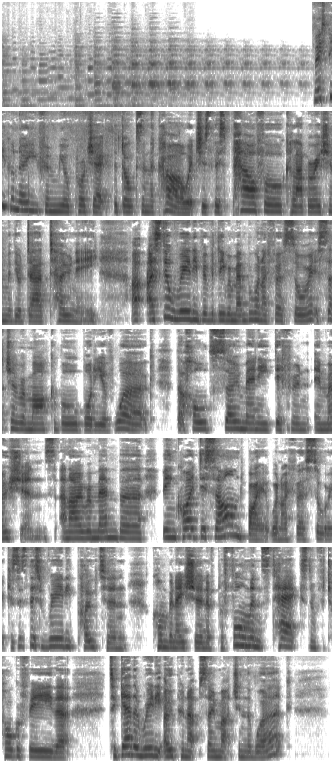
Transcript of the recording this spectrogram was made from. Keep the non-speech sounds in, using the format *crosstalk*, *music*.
Most people know you from your project, The Dogs in the Car, which is this powerful collaboration with your dad, Tony. I still really vividly remember when I first saw it. It's such a remarkable body of work that holds so many different emotions. And I remember being quite disarmed by it when I first saw it because it's this really potent combination of performance, text, and photography that together really open up so much in the work.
